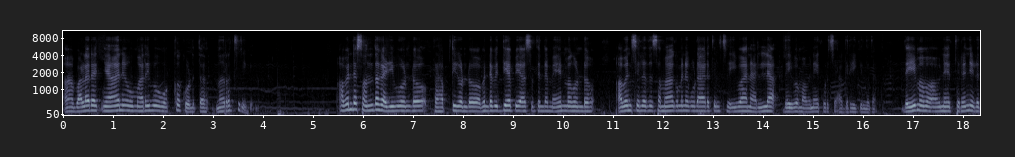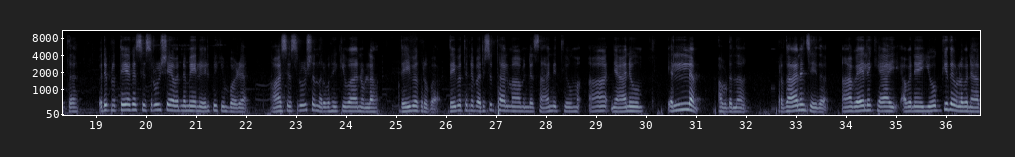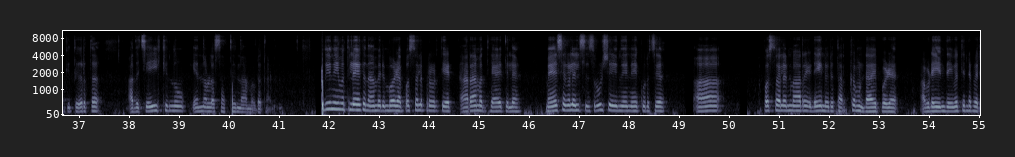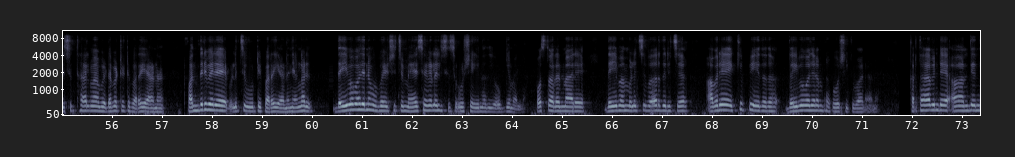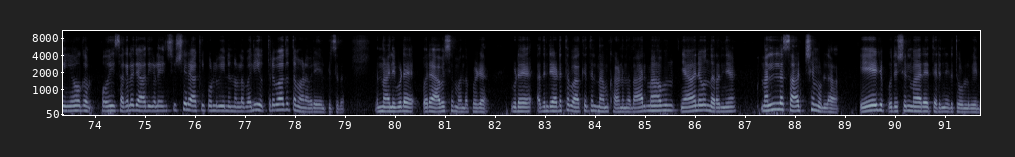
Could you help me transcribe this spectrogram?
ആ വളരെ ജ്ഞാനവും അറിവും ഒക്കെ കൊടുത്ത് നിറച്ചിരിക്കുന്നു. അവന്റെ സ്വന്തം കഴിവുകൊണ്ടോ പ്രാപ്തി കൊണ്ടോ അവന്റെ വിദ്യാഭ്യാസത്തിന്റെ മേന്മ കൊണ്ടോ അവൻ ചിലത് സമാഗമന കൂടാരത്തിൽ ചെയ്യുവാനല്ല ദൈവം അവനെക്കുറിച്ച് ആഗ്രഹിക്കുന്നത്. ദൈവം അവനെ തിരഞ്ഞെടുത്ത് ഒരു പ്രത്യേക ശുശ്രൂഷ അവന്റെ മേൽ ഏൽപ്പിക്കുമ്പോൾ ആ ശുശ്രൂഷ നിർവഹിക്കുവാനുള്ള ദൈവകൃപ ദൈവത്തിന്റെ പരിശുദ്ധാത്മാവിന്റെ സാന്നിധ്യവും ആ ജ്ഞാനവും എല്ലാം അവിടുന്ന് പ്രദാനം ചെയ്ത് ആ വേലയ്ക്കായി അവനെ യോഗ്യതയുള്ളവനാക്കി തീർത്ത് അത് ചെയ്യിക്കുന്നു എന്നുള്ള സത്യം നാം ഇവിടെ കാണുന്നു. പുതിയ നിയമത്തിലേക്ക് നാം വരുമ്പോൾ അപ്പസ്വല പ്രവൃത്തി ആറാം അധ്യായത്തിൽ മേശകളിൽ ശുശ്രൂഷ ചെയ്യുന്നതിനെക്കുറിച്ച് ആ അപ്പസ്തോലന്മാരുടെ ഇടയിൽ ഒരു തർക്കമുണ്ടായപ്പോൾ അവിടെയും ദൈവത്തിന്റെ പരിശുദ്ധാത്മാവ് ഇടപെട്ടിട്ട് പറയാണ്. പന്തിരുവരെ വിളിച്ചു കൂട്ടി പറയാണ് ഞങ്ങൾ ദൈവവചനം ഉപേക്ഷിച്ച് മേശകളിൽ ശുശ്രൂഷ ചെയ്യുന്നത് യോഗ്യമല്ല. പോസ്തോലന്മാരെ ദൈവം വിളിച്ച് വേർതിരിച്ച് അവരെ എക്യുപ്പ് ചെയ്തത് ദൈവവചനം പ്രഘോഷിക്കുവാനാണ്. കർത്താവിന്റെ ആ അന്ത്യനിയോഗം പോയി സകല ജാതികളെയും ശിഷ്യരാക്കിക്കൊള്ളുവീൻ എന്നുള്ള വലിയ ഉത്തരവാദിത്തമാണ് അവരെ ഏൽപ്പിച്ചത്. എന്നാൽ ഇവിടെ ഒരാവശ്യം വന്നപ്പോൾ ഇവിടെ അതിന്റെ അടുത്ത വാക്യത്തിൽ നാം കാണുന്നത് ആത്മാവും ജ്ഞാനവും നിറഞ്ഞ് നല്ല സാക്ഷ്യമുള്ള ഏഴ് പുരുഷന്മാരെ തിരഞ്ഞെടുത്തുകൊള്ളുവിൻ.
